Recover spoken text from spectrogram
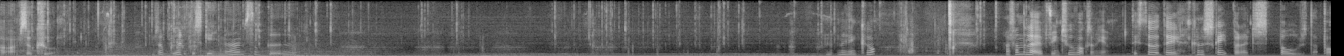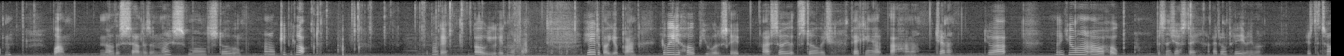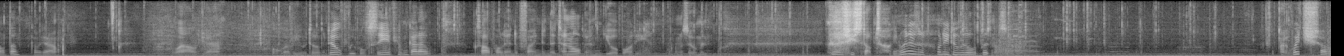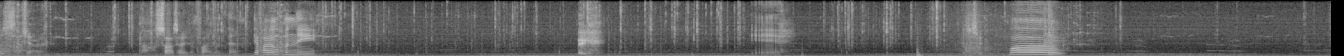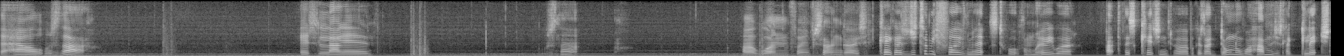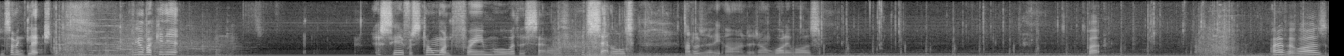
Oh, I'm so cool. So good at this game, man. I'm so good. Anything cool? I found the letter between two rocks on here. They thought they can escape, but I disposed that problem. Well, now the cell is a nice small storeroom, and I'll keep it locked. Okay. Oh, you hid nothing. Heard about your plan. I really hope you will escape. I saw you at the storage, picking up that hammer. Jenna, you are... you are our hope. But since yesterday, I don't hear you anymore. Is the tunnel done? Can we get out? Well, Jenna, whoever you were talking to, we will see if you can get out. Because I'll probably end up finding the tunnel and your body. I'm assuming. She stopped talking. What, is what do you do with all the prisoners? I wish I was... Oh, solitary confinement then. If I open the... Yeah. Whoa! The hell was that? It's lagging. What's that? I'm at one frame second, guys. Okay, guys, it just took me five minutes to walk from where we were back to this kitchen door because I don't know what happened. Just like glitched and something glitched. If we go back in here, let's see if it's still one frame or whether it's settled. It's settled. That was very odd. I don't know what it was. But whatever it was,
